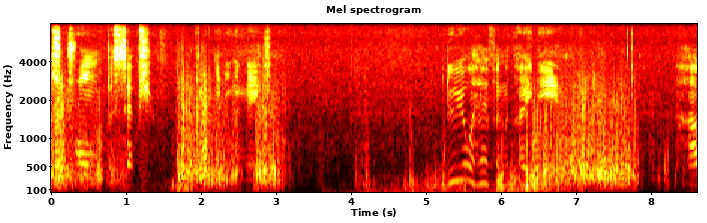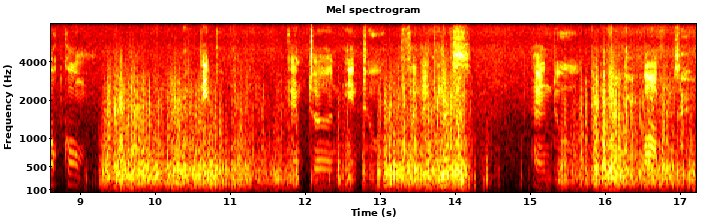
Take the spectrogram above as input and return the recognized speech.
strong perception of human nature. Do you have an idea how come people can turn into fanatics and do barbarism?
